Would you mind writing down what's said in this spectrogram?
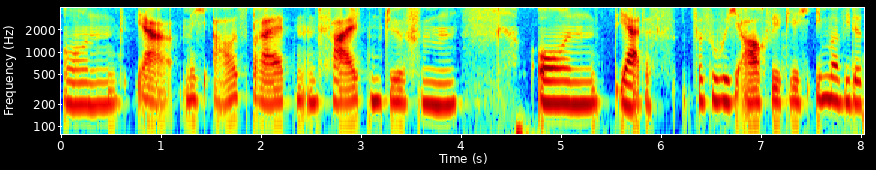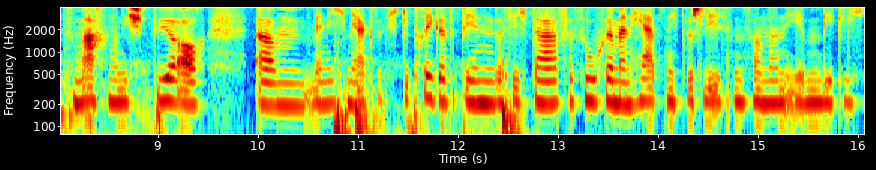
und ja, mich ausbreiten, entfalten dürfen. Und ja, das versuche ich auch wirklich immer wieder zu machen. Und ich spüre auch, ähm, wenn ich merke, dass ich getriggert bin, dass ich da versuche, mein Herz nicht zu schließen, sondern eben wirklich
